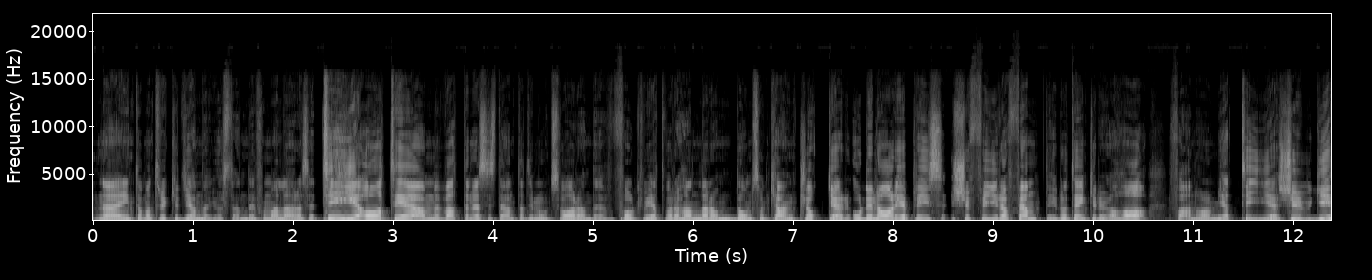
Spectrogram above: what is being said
Nej, inte om man trycker ett jämn Augusten, det får man lära sig. 10 ATM, vattenresistenta till motsvarande. Folk vet vad det handlar om, de som kan klockor. Ordinarie pris 24,50, då tänker du, aha, fan har de gett 10, 20,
